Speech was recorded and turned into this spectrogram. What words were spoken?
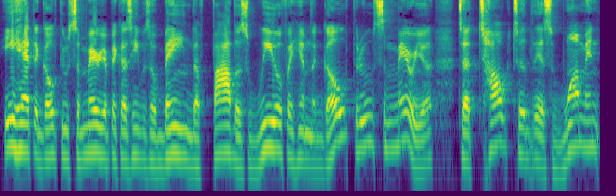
He had to go through Samaria because he was obeying the Father's will for him to go through Samaria to talk to this woman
